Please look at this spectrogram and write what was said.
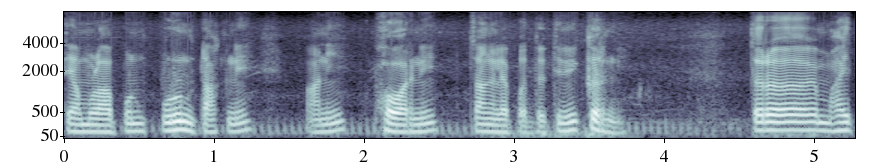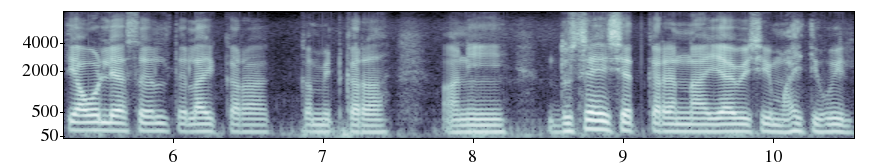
त्यामुळं आपण पुरून टाकणे आणि फवारणी चांगल्या पद्धतीने करणे. तर माहिती आवडली असेल तर लाईक करा कमेंट करा आणि दुसऱ्याही शेतकऱ्यांना याविषयी माहिती होईल.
